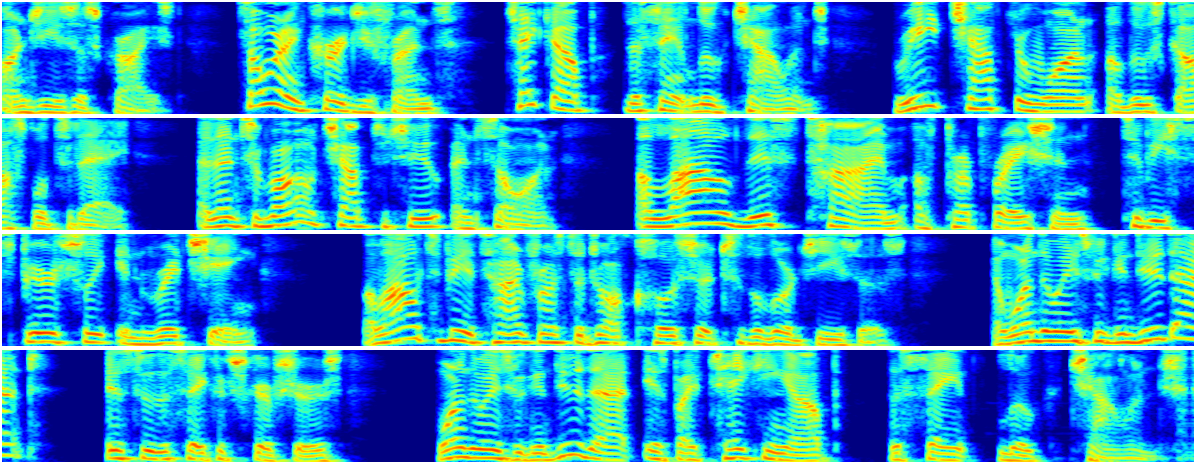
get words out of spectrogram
on Jesus Christ. So I want to encourage you, friends, take up the St. Luke challenge. Read chapter one of Luke's Gospel today, and then tomorrow, chapter two, and so on. Allow this time of preparation to be spiritually enriching. Allow it to be a time for us to draw closer to the Lord Jesus. And one of the ways we can do that is through the sacred scriptures one of the ways we can do that is by taking up the St. Luke Challenge.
